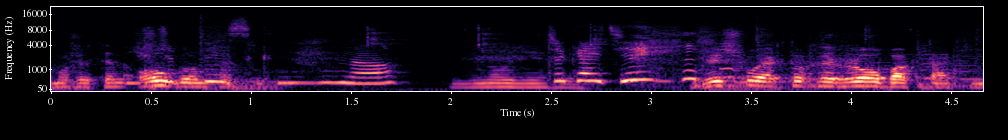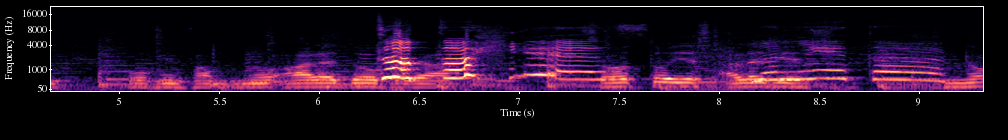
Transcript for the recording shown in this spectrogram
może ten Jeszcze ogon pysk. taki, No, no nie wiem. czekajcie. Wyszło jak trochę robak taki, powiem wam, no ale dobra. Co to jest? Co to jest, ale No wiesz, nie tak. no...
